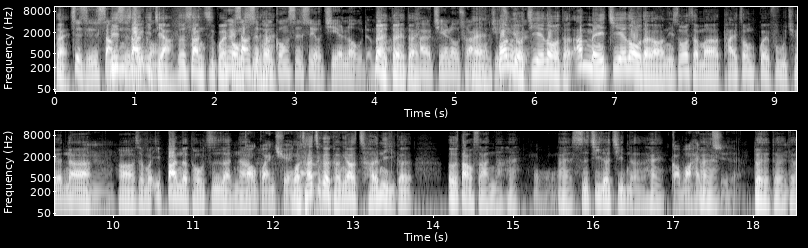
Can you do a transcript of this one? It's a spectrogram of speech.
对，这只是上市冰山一角，这是上市贵公司，上市贵公司是有揭露的嘛？对对对，还有揭露出来，光有揭露的啊，没揭露的哦。你说什么台中贵妇圈呐？啊，什么一般的投资人呐？高官圈，我猜这个可能要乘以个二到三呢。哎，实际的金额，嘿，搞不好还不止的。对对对，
